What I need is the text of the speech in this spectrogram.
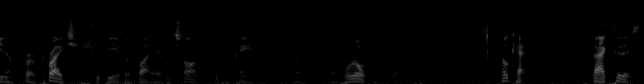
you know, for a price, you should be able to buy every song because you're paying a, a, a royalty for it. Okay, back to this.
